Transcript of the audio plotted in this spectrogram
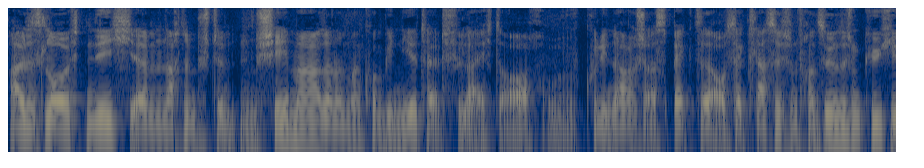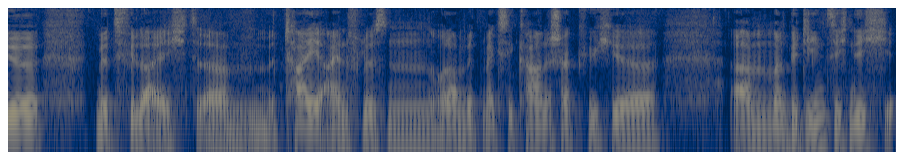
Also es läuft nicht ähm, nach einem bestimmten Schema, sondern man kombiniert halt vielleicht auch kulinarische Aspekte aus der klassischen französischen Küche mit vielleicht ähm, Thai-Einflüssen oder mit mexikanischer Küche. Ähm, man bedient sich nicht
